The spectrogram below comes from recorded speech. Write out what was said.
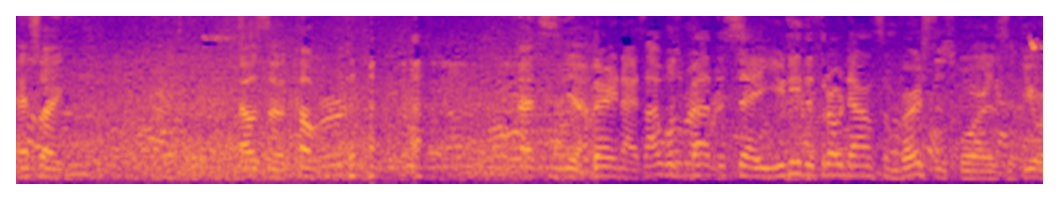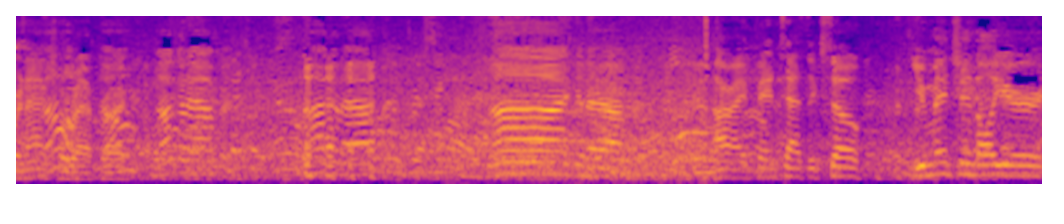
That's like that was the cover. That's yeah. very nice. I was about to say you need to throw down some verses for us if you were an actual no, rapper. no, not gonna happen. Not gonna happen. Not gonna happen. All right, fantastic. So you mentioned all your,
